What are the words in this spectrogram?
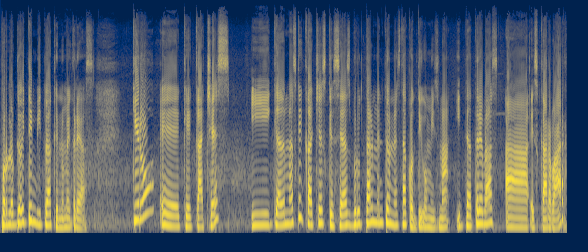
Por lo que hoy te invito a que no me creas. Quiero eh, que caches y que además que caches que seas brutalmente honesta contigo misma y te atrevas a escarbar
